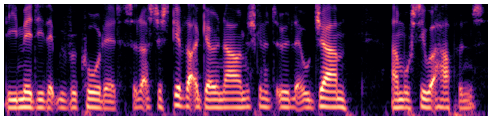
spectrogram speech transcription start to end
the MIDI that we've recorded. So let's just give that a go now. I'm just going to do a little jam and we'll see what happens.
